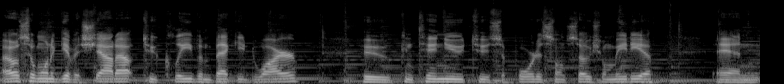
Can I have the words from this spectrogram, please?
I also want to give a shout out to Cleve and Becky Dwyer, who continue to support us on social media and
